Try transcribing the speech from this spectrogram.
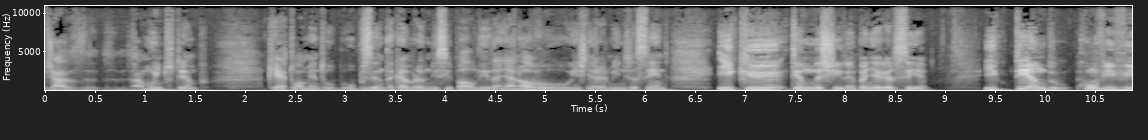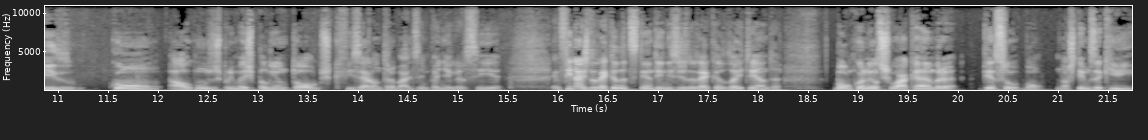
já de, de, há muito tempo, que é atualmente o, o, Presidente da Câmara Municipal de Idanha Nova, o Engenheiro Armindo Jacinto, e que, tendo nascido em Penha Garcia e tendo convivido com alguns dos primeiros paleontólogos que fizeram trabalhos em Penha Garcia, finais da década de 70, inícios da década de 80, bom, quando ele chegou à Câmara, pensou, bom, nós temos aqui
